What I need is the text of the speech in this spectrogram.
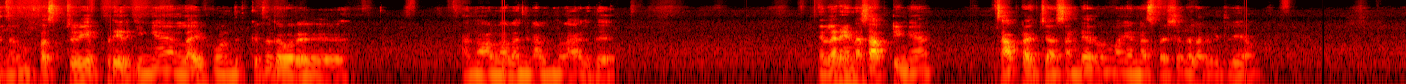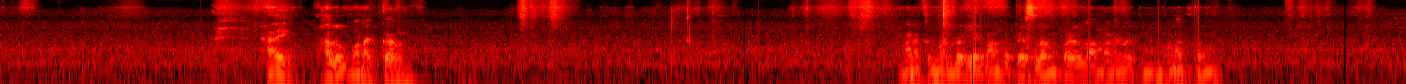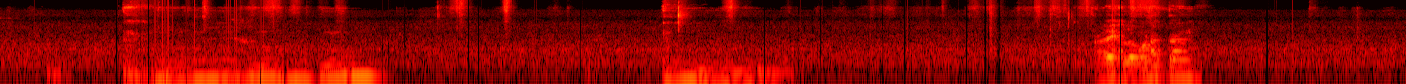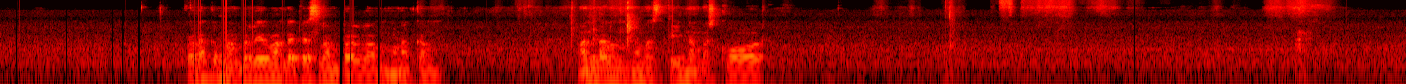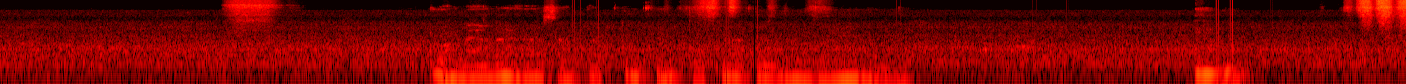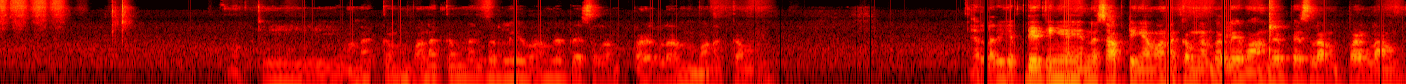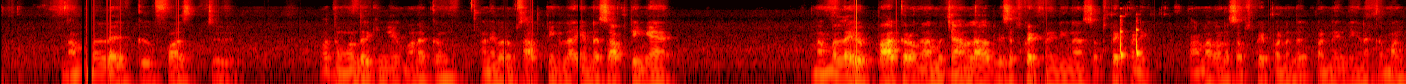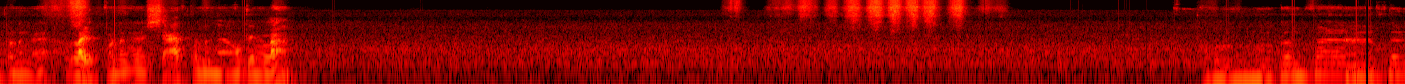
எல்லாரும் ஃபஸ்ட்டு எப்படி இருக்கீங்க? லைஃப் வந்து கிட்டத்தட்ட ஒரு நாலு நாள் அஞ்சு நாளுக்கு மேலே ஆகுது. எல்லோரும் என்ன சாப்பிட்டீங்க? சாப்பிட்டாச்சா? சண்டே அதுவுமா என்ன ஸ்பெஷல் எல்லோரும் வீட்லேயும் ஹாய் ஹலோ வணக்கம். வணக்கம் நண்பர்களே. வாங்க பேசலாம் பழகலாம். அனைவருக்கும் வணக்கம் ஹாய் ஹலோ வணக்கம் வணக்கம் நண்பர்களே வாங்க பேசலாம் பழகலாம் வணக்கம். வந்தாலும் நமஸ்தே நமஸ்கார் ஓகே வணக்கம் வணக்கம் நண்பர்களே வாங்க பேசலாம் பழகலாம். வணக்கம். எல்லாரும் எப்படி இருக்கீங்க? என்ன சாப்பிட்டீங்க? வணக்கம் நண்பர்களே. வாங்க பேசலாம் பழகலாம். நம்ம லைஃப்க்கு ஃபர்ஸ்ட்டு ஒருத்தவங்க வந்திருக்கீங்க. வணக்கம். அனைவரும் சாப்பிட்டீங்களா? என்ன சாப்பிட்டீங்க? நம்ம லைவ் பார்க்குறவங்க நம்ம சேனலை ஆல்ரெடி சப்ஸ்கிரைப் பண்ணியிருந்தீங்கன்னா சப்ஸ்கிரைப் பண்ணி பண்ணாலும் சப்ஸ்கிரைப் பண்ணுங்கள் பண்ணியிருந்தீங்கன்னா கமெண்ட் பண்ணுங்கள் லைக் பண்ணுங்கள் ஷேர் பண்ணுங்கள் ஓகேங்களா முகம் பார்த்து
